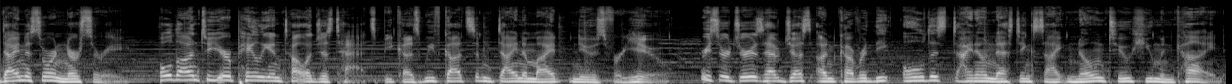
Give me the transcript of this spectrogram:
Dinosaur Nursery. Hold on to your paleontologist hats because we've got some dynamite news for you. Researchers have just uncovered the oldest dino nesting site known to humankind,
